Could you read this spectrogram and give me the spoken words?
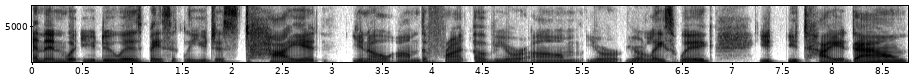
And then what you do is basically you just tie it, you know, um, the front of your um your your lace wig. You you tie it down,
